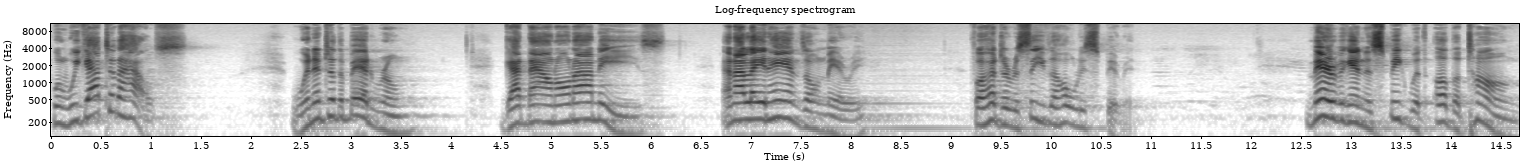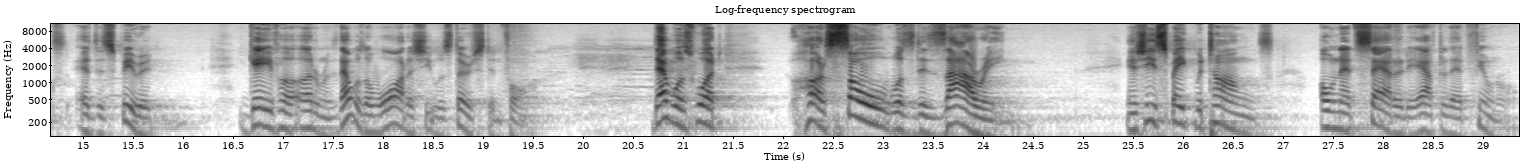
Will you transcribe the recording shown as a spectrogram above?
when we got to the house, went into the bedroom, got down on our knees, and I laid hands on Mary for her to receive the Holy Spirit. Mary began to speak with other tongues as the Spirit gave her utterance. That was the water she was thirsting for. That was what her soul was desiring. And she spake with tongues on that Saturday after that funeral.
